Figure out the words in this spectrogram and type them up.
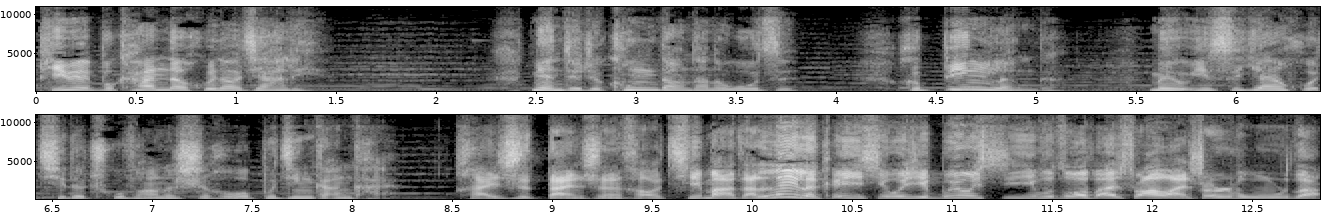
疲惫不堪的回到家里，面对着空荡荡的屋子和冰冷的、没有一丝烟火气的厨房的时候，我不禁感慨：还是单身好，起码咱累了可以休息，不用洗衣服、做饭、刷碗、收拾屋子。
